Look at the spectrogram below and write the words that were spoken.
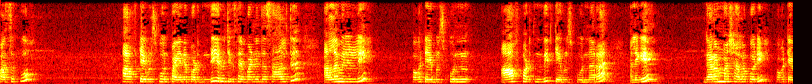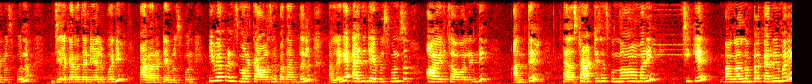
పసుపు హాఫ్ టేబుల్ స్పూన్ పైన పడుతుంది. రుచికి సరిపడినంత సాల్ట్ అల్లం వెల్లుల్లి ఒక టేబుల్ స్పూన్ హాఫ్ పడుతుంది టేబుల్ స్పూన్నర అలాగే గరం మసాలా పొడి ఒక టేబుల్ స్పూన్ జీలకర్ర ధనియాల పొడి అర టేబుల్ స్పూన్. ఇవే ఫ్రెండ్స్ మనకు కావాల్సిన పదార్థాలు. అలాగే ఐదు టేబుల్ స్పూన్స్ ఆయిల్ కావాలండి. అంతే. స్టార్ట్ చేసేసుకుందాం మరి? చికెన్ బంగాళదుంపల కర్రీ మరి?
